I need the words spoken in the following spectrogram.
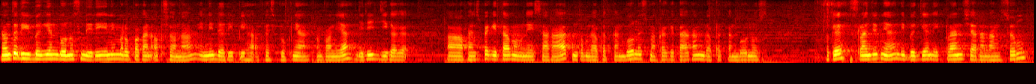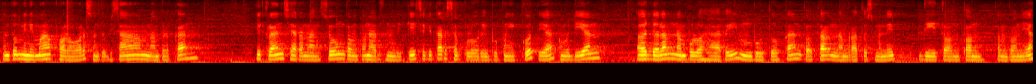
Nah, untuk di bagian bonus sendiri ini merupakan opsional, ini dari pihak Facebooknya, teman-teman ya. Jadi jika uh, fanspage kita memenuhi syarat untuk mendapatkan bonus, maka kita akan mendapatkan bonus. Oke, selanjutnya di bagian iklan siaran langsung untuk minimal followers untuk bisa menampilkan iklan siaran langsung teman-teman harus memiliki sekitar 10.000 pengikut ya. Kemudian eh, dalam 60 hari membutuhkan total 600 menit ditonton teman-teman ya.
